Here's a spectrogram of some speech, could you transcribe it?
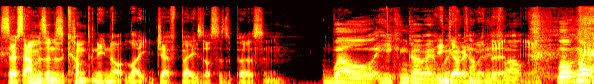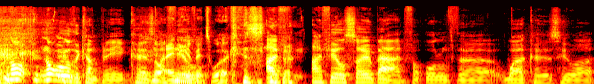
So it's Amazon as a company, not like Jeff Bezos as a person. well, he can go in can with go the in company with as it, well. yeah. Well, not not not all of the company because Not I any feel, of its workers. I, f- I feel so bad for all of the workers who are.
